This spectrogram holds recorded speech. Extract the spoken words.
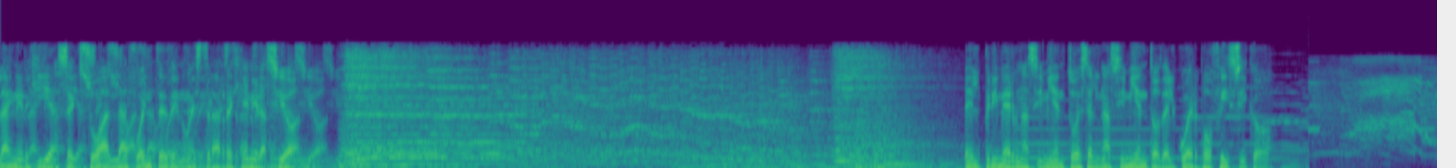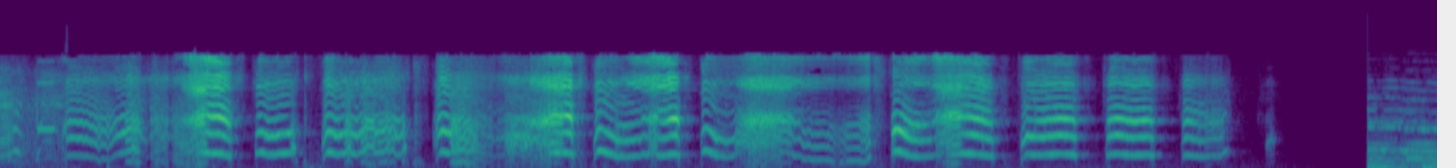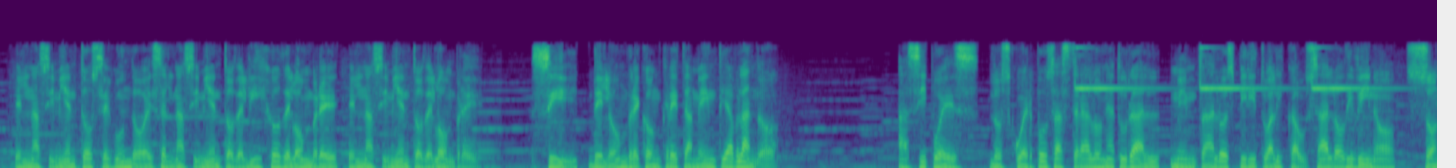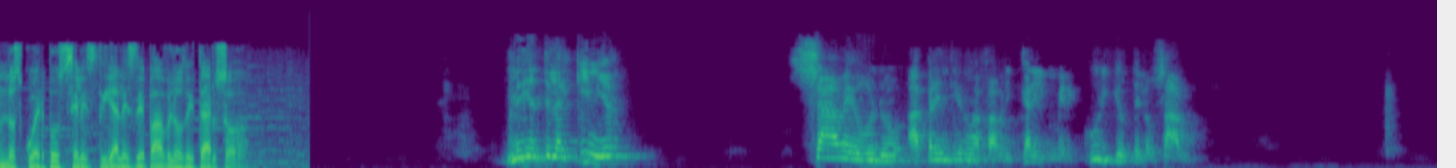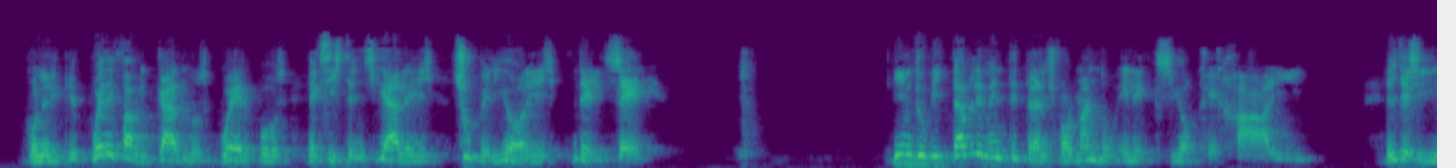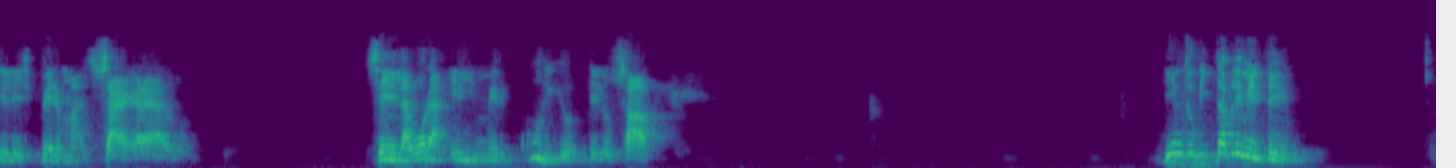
la energía sexual la fuente de nuestra regeneración. El primer nacimiento es el nacimiento del cuerpo físico. Nacimiento segundo es el nacimiento del Hijo del Hombre, el nacimiento del hombre. Sí, del hombre concretamente hablando. Así pues, los cuerpos astral o natural, mental o espiritual y causal o divino, son los cuerpos celestiales de Pablo de Tarso. Mediante la alquimia, sabe uno, aprende uno a fabricar el mercurio de los sabios con el que puede fabricar los cuerpos existenciales superiores del ser, indubitablemente transformando el exioquejari, es decir, el esperma sagrado. Se elabora el mercurio de los sabios. Indubitablemente,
